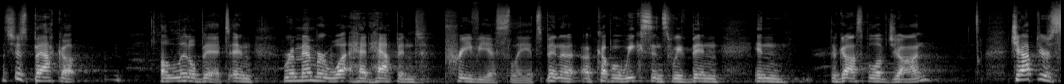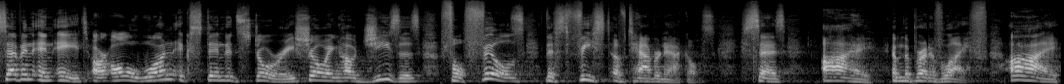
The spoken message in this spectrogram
Let's just back up a little bit and remember what had happened previously. It's been a, a couple weeks since we've been in the Gospel of John. Chapters 7 and 8 are all one extended story showing how Jesus fulfills this Feast of Tabernacles. He says, I am the bread of life. I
